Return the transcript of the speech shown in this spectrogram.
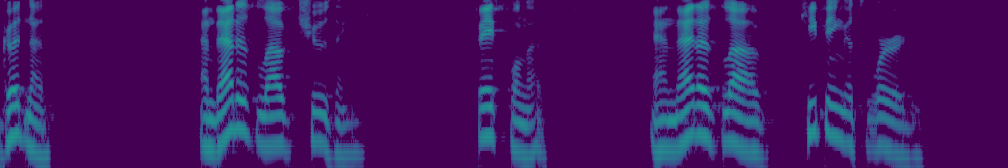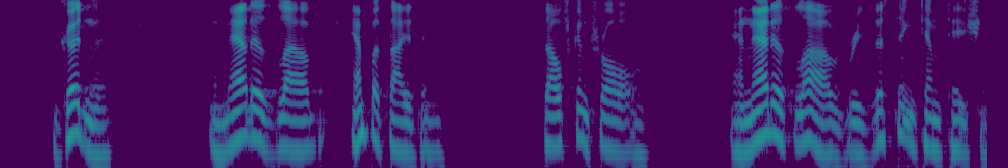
Goodness, and that is love choosing. Faithfulness, and that is love keeping its word. goodness, and that is love, empathizing, self control, and that is love, resisting temptation.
